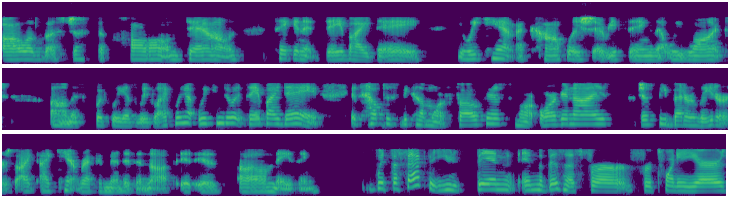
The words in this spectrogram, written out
all of us just to calm down, taking it day by day. We can't accomplish everything that we want um, as quickly as we'd like. We, ha- we can do it day by day. It's helped us become more focused, more organized, just be better leaders. I, I can't recommend it enough. It is amazing. With the fact that you've been in the business for, for 20 years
